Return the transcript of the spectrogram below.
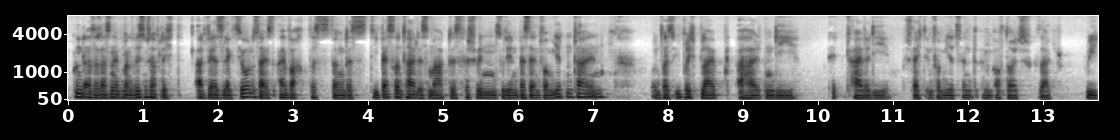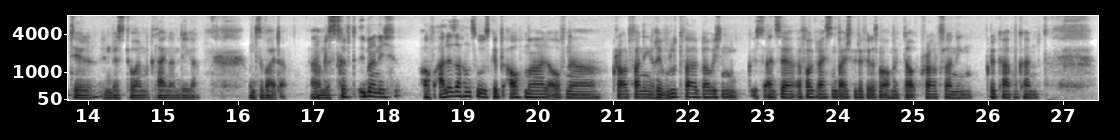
und also das nennt man wissenschaftlich adverse Selektion. Das heißt einfach, dass, sagen, dass die besseren Teile des Marktes verschwinden zu den besser informierten Teilen. Und was übrig bleibt, erhalten die Teile, die schlecht informiert sind, auf Deutsch gesagt Retail-Investoren, Kleinanleger und so weiter. Ähm, das trifft immer nicht auf alle Sachen zu. Es gibt auch mal auf einer Crowdfunding, Revolut war, glaube ich, ein, ist eines der erfolgreichsten Beispiele dafür, dass man auch mit Crowdfunding Glück haben kann.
